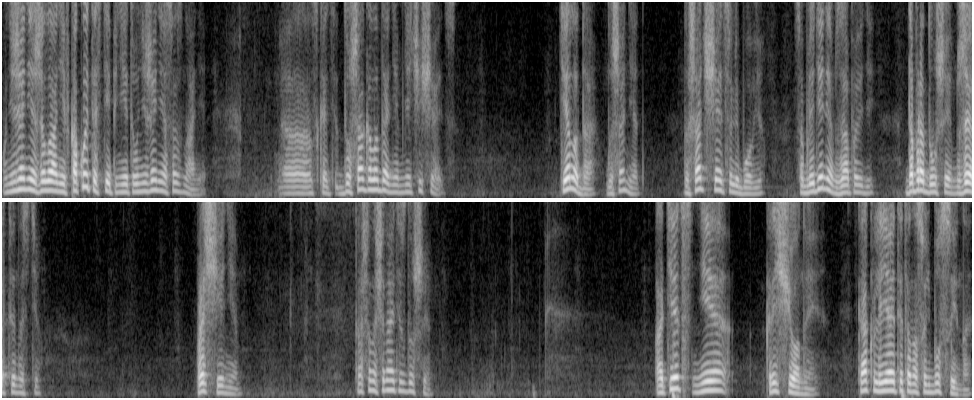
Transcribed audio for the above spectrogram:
унижение желаний, в какой-то степени это унижение сознания. Э, сказать, душа голоданием не очищается. Тело – да, душа – нет. Душа очищается любовью, соблюдением заповедей, добродушием, жертвенностью, прощением. Так что начинайте с души. Отец не крещеный, как влияет это на судьбу сына?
